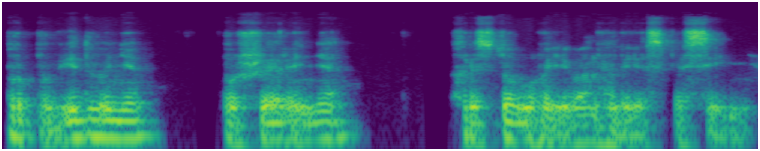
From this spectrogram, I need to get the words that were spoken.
проповідування поширення Христового Євангелія Спасіння.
